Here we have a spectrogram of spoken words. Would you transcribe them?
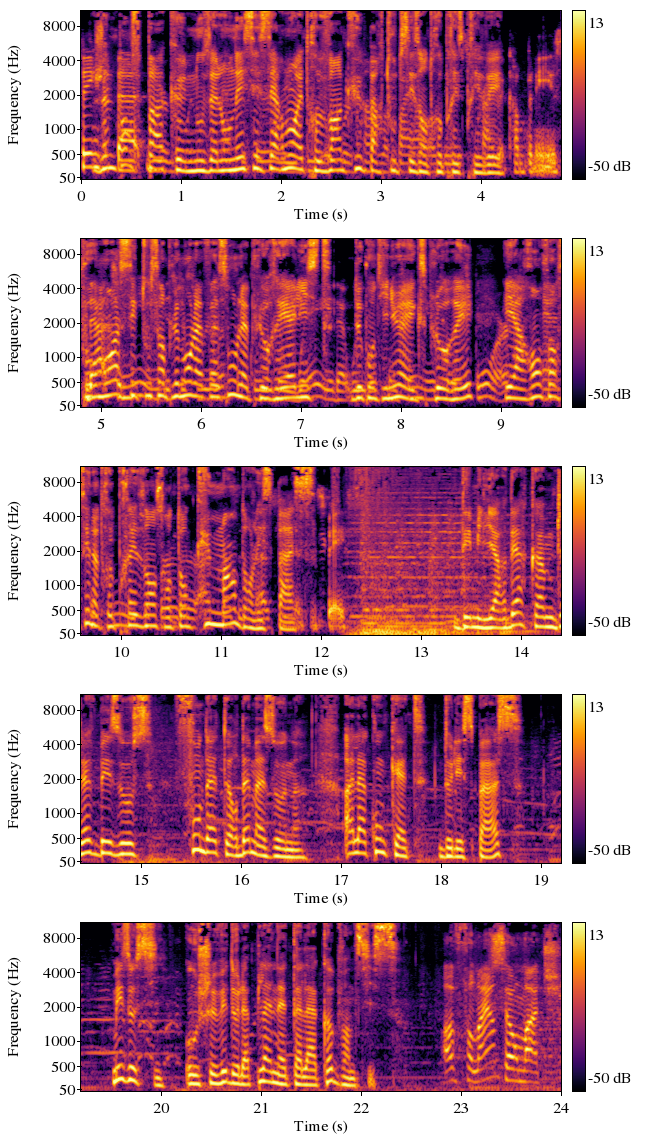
Je ne pense pas que nous allons nécessairement être vaincus par toutes ces entreprises privées. Pour moi, c'est tout simplement la façon la plus réaliste de continuer à explorer et à renforcer notre présence en tant qu'humains dans l'espace. Des milliardaires comme Jeff Bezos, fondateur d'Amazon, à la conquête de l'espace, mais aussi au chevet de la planète à la COP26. So much,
